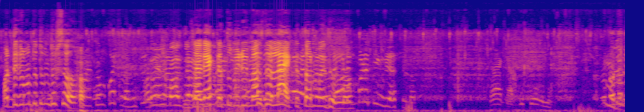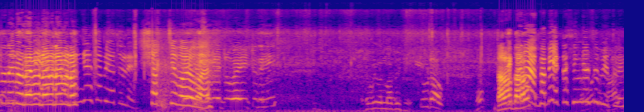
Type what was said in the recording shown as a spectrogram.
অর্ধেকের মতো তুমি ধরছো? জায়গায় একটা তুমি রুই মাছ ধরলা একটা তন্ময় ধরলো। সবচেয়ে বড় মাছ। দাঁড়াও দাঁড়াও। ভাবি একটা সিঙ্গেল ছবি তুলেন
